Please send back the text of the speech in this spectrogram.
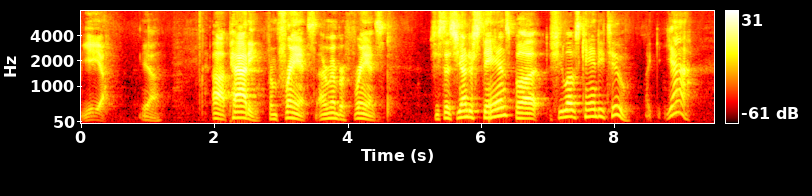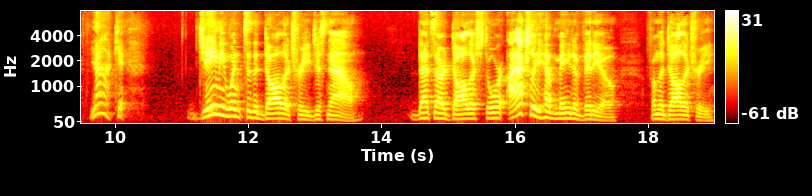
Yeah. Yeah. Uh, Patty from France. I remember France. She says she understands, but she loves candy too. Like, yeah, yeah. Can't. Jamie went to the Dollar Tree just now. That's our dollar store. I actually have made a video from the Dollar Tree,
